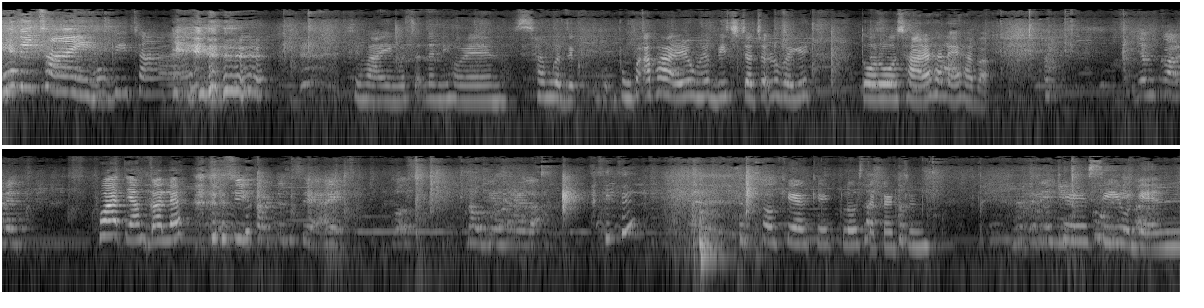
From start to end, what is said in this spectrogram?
Movie time. Movie time. Si ma yung masalani horen. Sam ko je pung pa apa re yung beach cha cha chalo bage. Toro sara ha ba Yam kalen. What yam kale? Si curtain se ay. Close. No ginera. Okay, okay, close the curtain. Okay, see you again.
